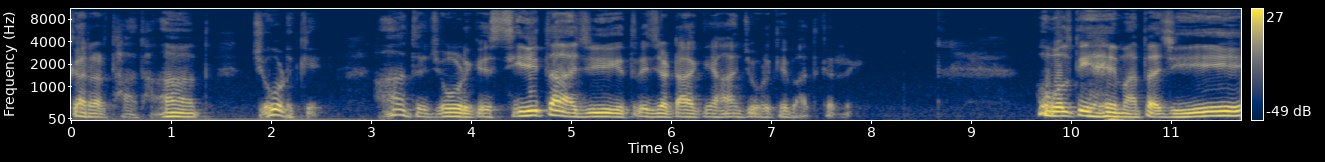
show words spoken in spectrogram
कर अर्थात हाथ जोड़ के। हाथ जोड़ के, सीता जी त्रिजटा के हाथ जोड़ के बात कर रही वो बोलती है माता जी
